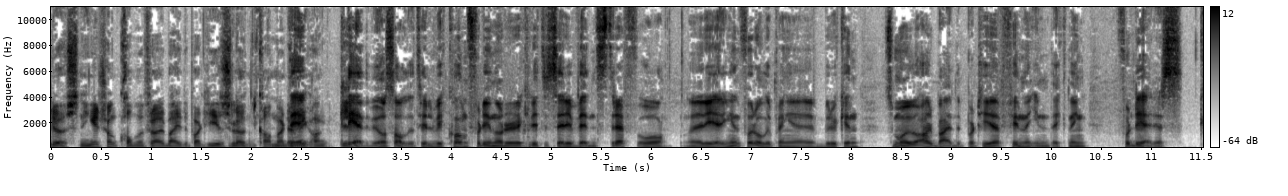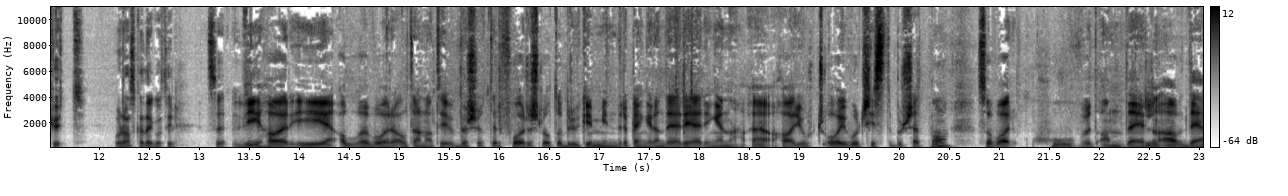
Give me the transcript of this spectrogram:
løsninger som kommer fra Arbeiderpartiets lønnkammer denne gang. Det gleder vi oss alle til, Wickholm. fordi når dere kritiserer Venstre og regjeringen for oljepengebruken, så må jo Arbeiderpartiet finne inndekning for deres kutt. Hvordan skal det gå til? Vi har i alle våre alternative budsjetter foreslått å bruke mindre penger enn det regjeringen eh, har gjort. Og i vårt siste budsjett nå så var hovedandelen av det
